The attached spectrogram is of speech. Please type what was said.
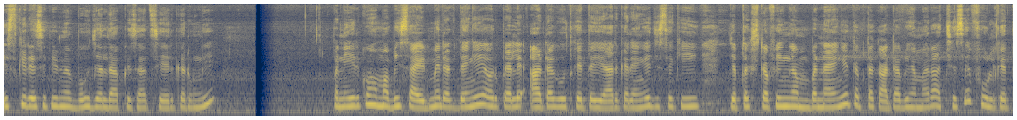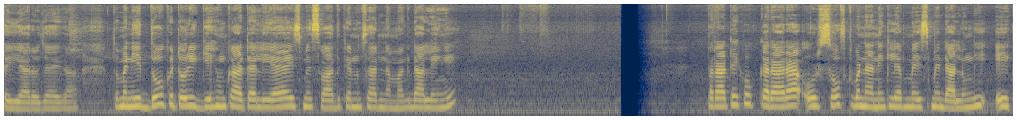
इसकी रेसिपी मैं बहुत जल्द आपके साथ शेयर करूँगी। पनीर को हम अभी साइड में रख देंगे और पहले आटा गूँथ के तैयार करेंगे, जिससे कि जब तक स्टफिंग हम बनाएँगे, तब तक आटा भी हमारा अच्छे से फूल के तैयार हो जाएगा। तो मैंने ये दो कटोरी गेहूँ का आटा लिया है। इसमें स्वाद के अनुसार नमक डालेंगे। पराठे को करारा और सॉफ्ट बनाने के लिए अब मैं इसमें डालूँगी एक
